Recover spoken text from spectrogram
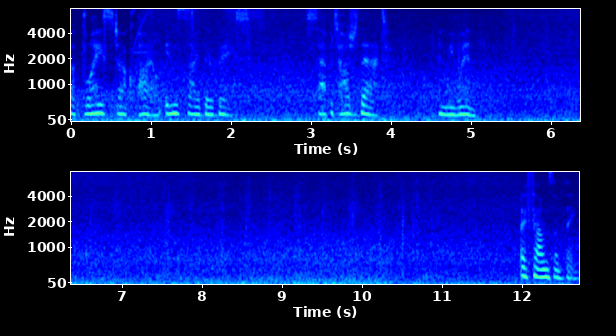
A blaze stockpile inside their base. Sabotage that, and we win. I found something.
